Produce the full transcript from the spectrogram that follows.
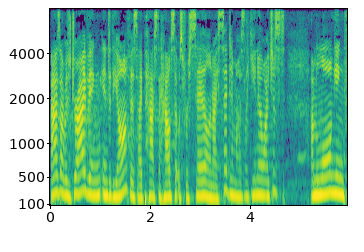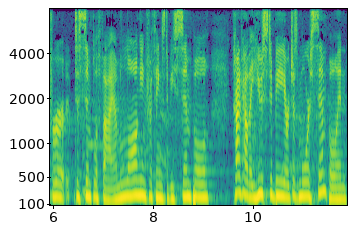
as I was driving into the office, I passed a house that was for sale, and I said to him, I was like, you know, I just, I'm longing for to simplify. I'm longing for things to be simple, kind of how they used to be, or just more simple. And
